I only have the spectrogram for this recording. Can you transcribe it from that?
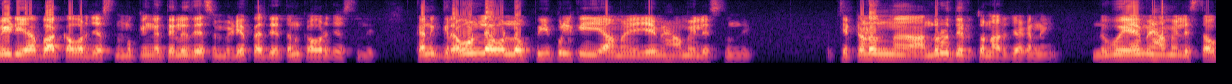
మీడియా బాగా కవర్ చేస్తుంది. ముఖ్యంగా తెలుగుదేశం మీడియా పెద్ద ఎత్తున కవర్ చేస్తుంది. కానీ గ్రౌండ్ లెవెల్లో పీపుల్కి ఆమె ఏమి హామీలు ఇస్తుంది? తిట్టడం అందరూ తిడుతున్నారు జగన్ని. నువ్వు ఏమి హామీలు ఇస్తావు?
